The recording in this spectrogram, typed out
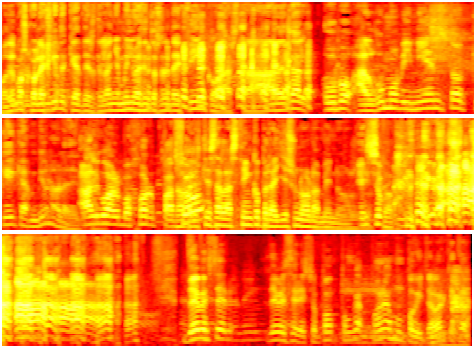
Podemos colegir que desde el año 1935 hasta tal, hubo algún movimiento que cambió la hora de algo a lo mejor No, pasó. pero es que es a las 5, pero allí es una hora menos. Eso debe ser, debe ser eso. Pon- Ponga, póngame un poquito, a ver qué tal.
